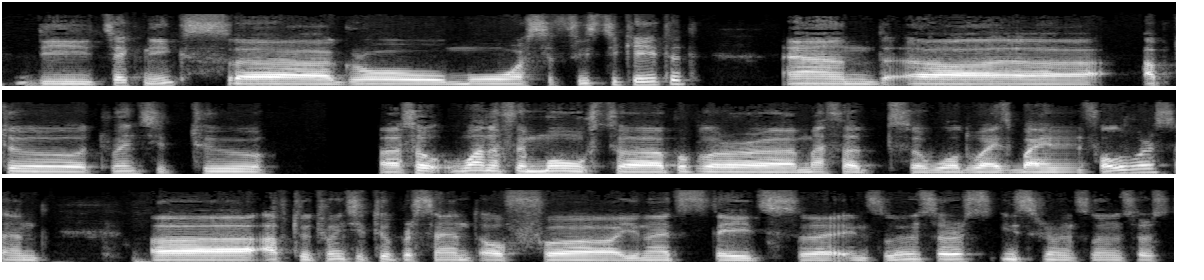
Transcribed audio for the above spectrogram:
mm-hmm. the techniques uh, grow more sophisticated and uh, up to 22 uh, so one of the most popular methods worldwide is buying followers. And up to 22% of uh, United States uh, influencers, Instagram influencers,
